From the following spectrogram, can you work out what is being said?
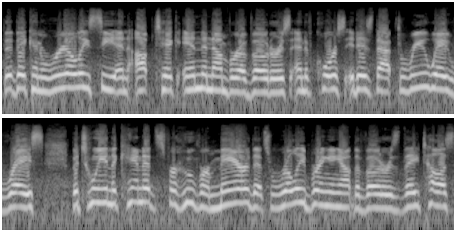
that they can really see an uptick in the number of voters. And of course, it is that three-way race between the candidates for Hoover mayor that's really bringing out the voters. They tell us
